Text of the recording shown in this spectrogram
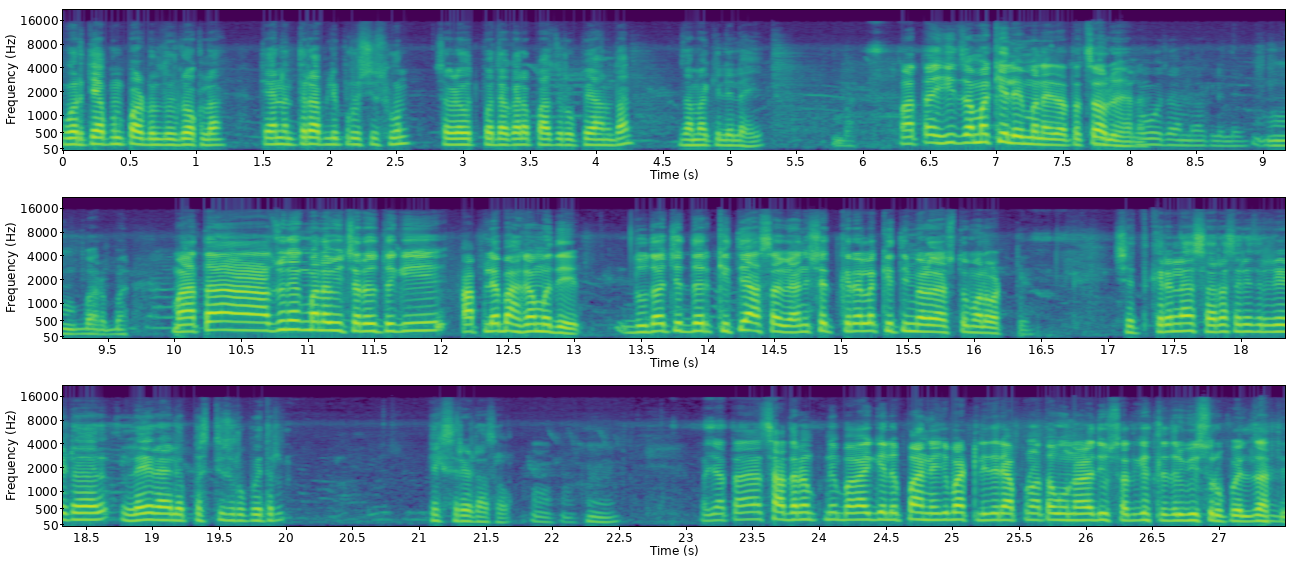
वरती आपण पाठवलं डॉकला. त्यानंतर आपली प्रोसेस होऊन सगळ्या उत्पादकाला पाच रुपये अनुदान जमा केलेलं आहे. मग आता ही जमा केले म्हणायचं आता चालू ह्याला. हो जमा केलेलं आहे. बरं बरं. मग आता अजून एक मला विचारायचं होतं की आपल्या भागामध्ये दुधाचे दर किती असावे आणि शेतकऱ्याला किती मिळावे असं तुम्हाला वाटते शेतकऱ्याला सरासरी रेट लय राहिलं पस्तीस रुपये तर फिक्स रेट असावं. हम्म. म्हणजे आता साधारणपणे बघायला गेलं पाण्याची बाटली जरी आपण आता उन्हाळ्या दिवसात घेतली तर वीस रुपयाला जाते.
